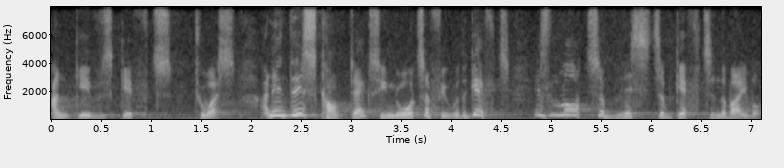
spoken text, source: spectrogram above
and gives gifts to us. And in this context, he notes a few of the gifts. There's lots of lists of gifts in the Bible.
